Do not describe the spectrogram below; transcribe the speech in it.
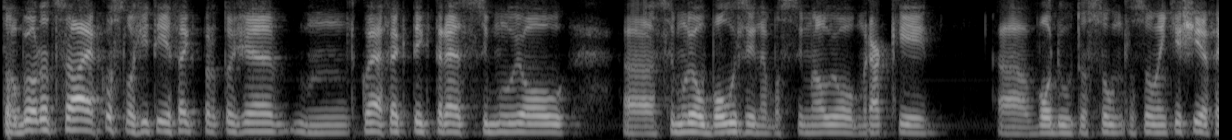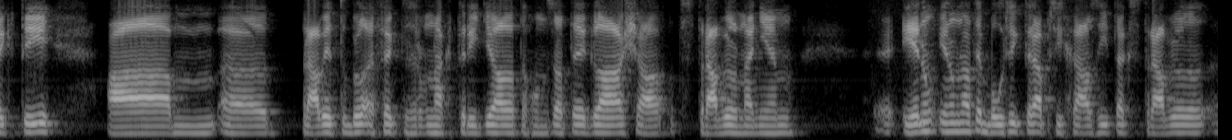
to byl docela jako složitý efekt, protože m, mm, takové efekty, které simulují uh, simulujou bouři nebo simulují mraky, uh, vodu, to jsou, to jsou nejtěžší efekty a uh, právě to byl efekt zrovna, který dělal Honza Tegláš a strávil na něm jenom, jenom na té bouři, která přichází, tak strávil uh,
